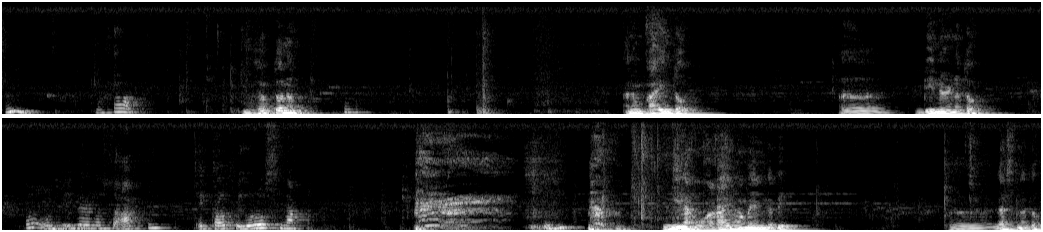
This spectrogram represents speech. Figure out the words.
Hmm. Masarap. Masarap to, no? Anong kain to? Uh, dinner na to. Oo, hindi na sa akin. Ikaw siguro snack. Hindi na ako kakain mamayang gabi. Uh, last na to.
